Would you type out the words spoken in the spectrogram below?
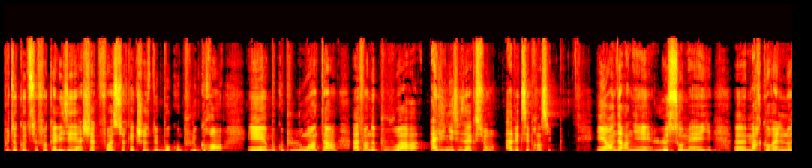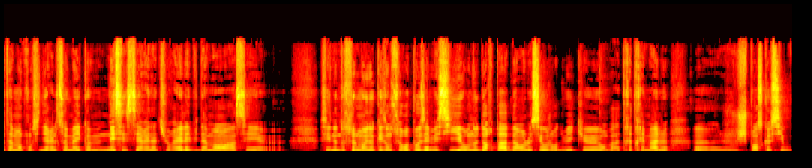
plutôt que de se focaliser à chaque fois sur quelque chose de beaucoup plus grand et beaucoup plus lointain afin de pouvoir aligner ses actions avec ses principes. Et en dernier, le sommeil. Euh, Marc Aurel notamment considérait le sommeil comme nécessaire et naturel. Évidemment, hein, c'est euh, c'est non seulement une occasion de se reposer, mais si on ne dort pas, ben on le sait aujourd'hui qu'on va très très mal. Euh, je pense que si vous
